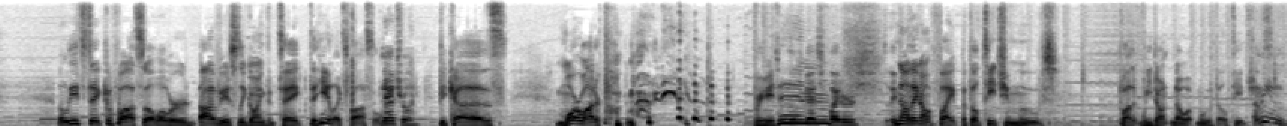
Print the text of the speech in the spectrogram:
At least take a fossil. Well, we're obviously going to take the Helix fossil. Naturally. Because more water Pokemon. Breathe in. Those guys fighters. do no, fight? they don't fight, but they'll teach you moves. But we don't know what move they'll teach us. I mean,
